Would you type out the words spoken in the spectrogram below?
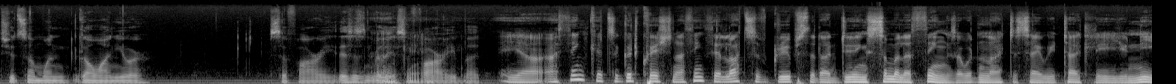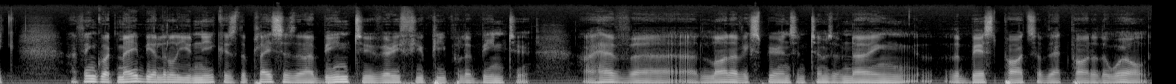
should someone go on your safari? This isn't really okay. a safari, but. Yeah, I think it's a good question. I think there are lots of groups that are doing similar things. I wouldn't like to say we're totally unique. I think what may be a little unique is the places that I've been to, very few people have been to. I have uh, a lot of experience in terms of knowing the best parts of that part of the world.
